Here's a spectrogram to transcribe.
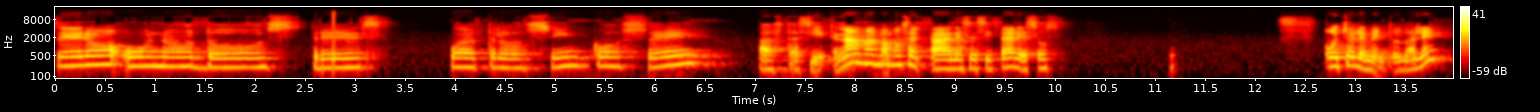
0, 1, 2, 3, 4, 5, 6, hasta 7. Nada más vamos a, necesitar esos 8 elementos, ¿vale?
